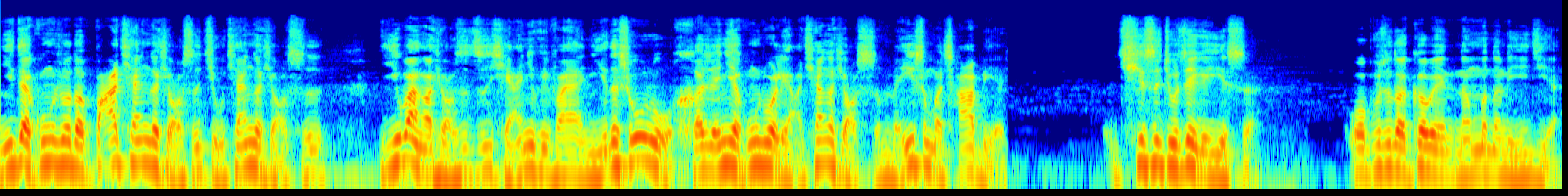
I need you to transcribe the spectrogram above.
你在工作的八千个小时、九千个小时、一万个小时之前，你会发现你的收入和人家工作两千个小时没什么差别。其实就这个意思，我不知道各位能不能理解。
